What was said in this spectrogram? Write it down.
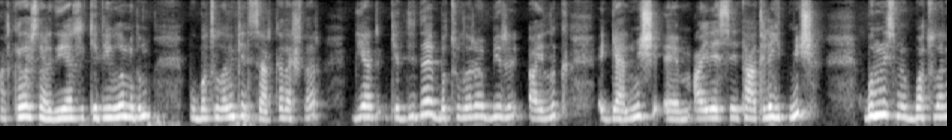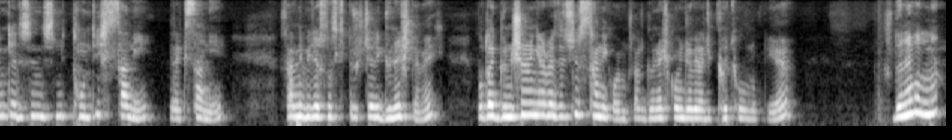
Arkadaşlar diğer kediyi bulamadım. Bu Batuların kedisi arkadaşlar. Diğer kedi de Batulara bir aylık e, gelmiş. E, ailesi tatile gitmiş. Bunun ismi Batuların kedisinin ismi Tontiş Sunny. Direkt Sunny. Sunny biliyorsunuz ki Türkçe'de güneş demek. Bu da güneşin rengine benzediği için Sunny koymuşlar. Güneş koyunca birazcık kötü olur diye. Şurada ne var lan?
